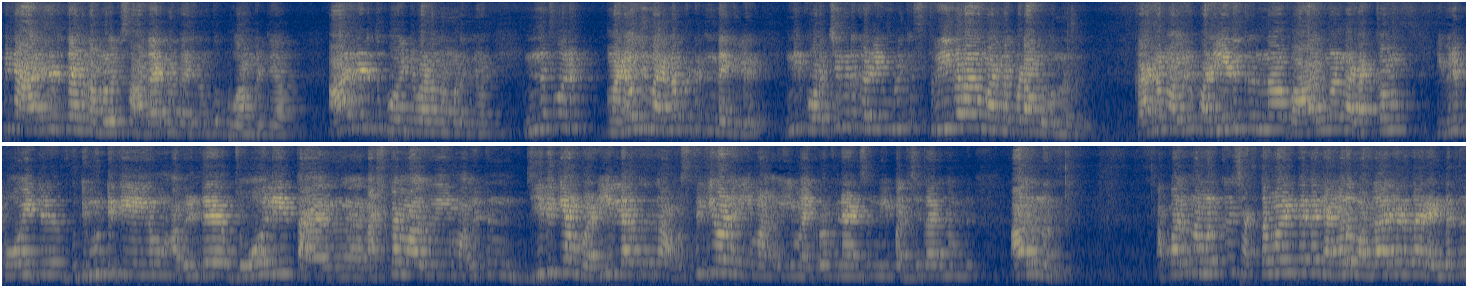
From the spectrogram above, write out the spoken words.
പിന്നെ ആരുടെ അടുത്താണ് നമ്മൾ ഒരു സാധാരണക്കാർ നമുക്ക് പോകാൻ പറ്റുക? ആരുടെ അടുത്ത് പോയിട്ട് വേണം നമ്മൾ ഇതിനോ ഇന്നിപ്പോ ഒരു മനോജി മരണപ്പെട്ടിട്ടുണ്ടെങ്കിൽ ഇനി കുറച്ചും കൂടി കഴിയുമ്പോഴേക്കും സ്ത്രീകളാണ് മരണപ്പെടാൻ പോകുന്നത്. കാരണം അവർ പണിയെടുക്കുന്ന ഭാഗങ്ങളിലടക്കം ഇവർ പോയിട്ട് ബുദ്ധിമുട്ടുകയും അവരുടെ ജോലി നഷ്ടമാകുകയും അവർക്ക് ജീവിക്കാൻ വഴിയില്ലാത്ത ഒരു അവസ്ഥയ്ക്കുമാണ് ഈ ഈ മൈക്രോ ഫിനാൻസും ഈ പലിശക്കാരും നമ്മൾ ആകുന്നത്. അപ്പൊ അത് നമ്മൾക്ക് ശക്തമായി തന്നെ ഞങ്ങൾ മഹിളാ ജനത രംഗത്ത്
